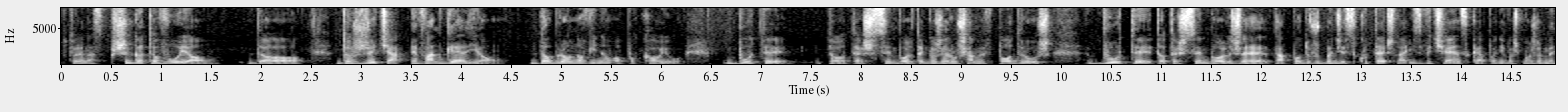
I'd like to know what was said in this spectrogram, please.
które nas przygotowują do, do życia Ewangelią, dobrą nowiną o pokoju. Buty to też symbol tego, że ruszamy w podróż. Buty to też symbol, że ta podróż będzie skuteczna i zwycięska, ponieważ możemy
